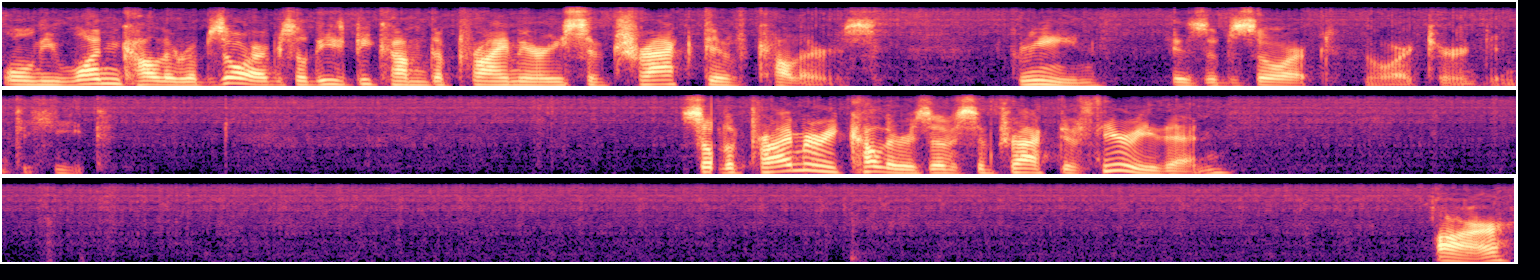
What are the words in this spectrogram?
only one color absorbed, so these become the primary subtractive colors. Green is absorbed or turned into heat. So the primary colors of subtractive theory then are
